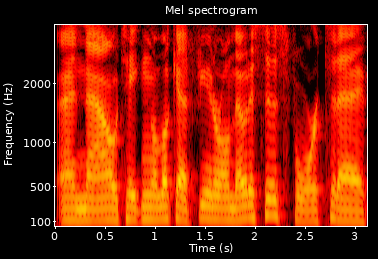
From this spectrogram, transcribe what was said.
And now taking a look at funeral notices for today.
